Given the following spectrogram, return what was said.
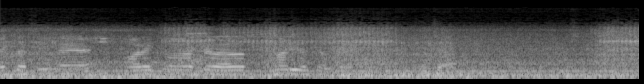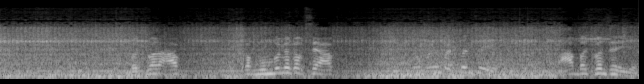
एक दसवीं है और एक थर्ड ईयर चल रहा है अच्छा। बचपन आप कब मुंबई में कब से आप? मुंबई में बचपन से ही। आप बचपन से ही है?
